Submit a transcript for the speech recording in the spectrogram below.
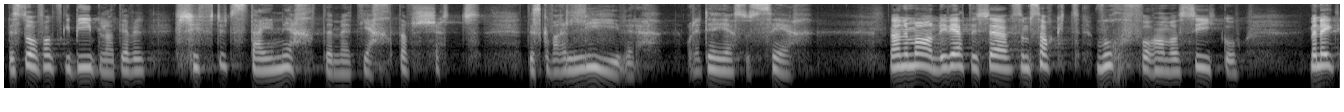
Det står faktisk i Bibelen at jeg vil skifte ut steinhjertet med et hjerte av kjøtt. Det skal være liv i det, og det er det Jesus ser. Denne mannen, Vi vet ikke som sagt hvorfor han var syk, men jeg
